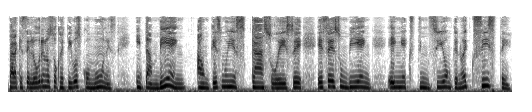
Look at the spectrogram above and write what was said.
para que se logren los objetivos comunes. Y también aunque es muy escaso, ese, ese es un bien en extinción que no existe,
